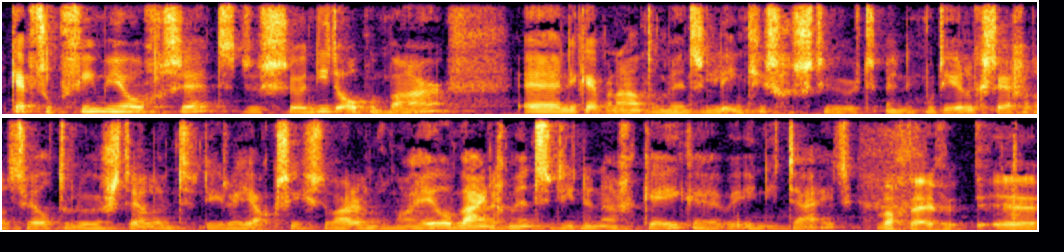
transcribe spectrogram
Ik heb ze op Vimeo gezet, dus niet openbaar. En ik heb een aantal mensen linkjes gestuurd. En ik moet eerlijk zeggen, dat is heel teleurstellend, die reacties. Er waren nog maar heel weinig mensen die ernaar gekeken hebben in die tijd. Wacht even. Eh,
